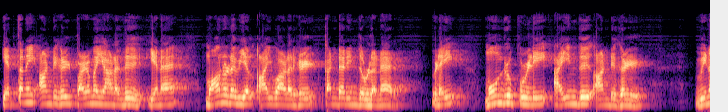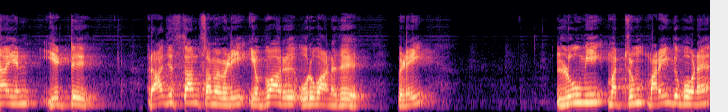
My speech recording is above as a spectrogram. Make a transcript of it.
எத்தனை ஆண்டுகள் பழமையானது என மானுடவியல் ஆய்வாளர்கள் கண்டறிந்துள்ளனர். விடை மூன்று புள்ளி ஐந்து ஆண்டுகள். வினாயன் எட்டு. ராஜஸ்தான் சமவெளி எவ்வாறு உருவானது? விடை லூமி மற்றும் மறைந்து போன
